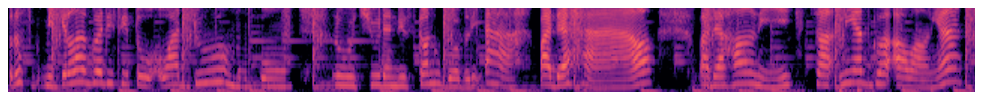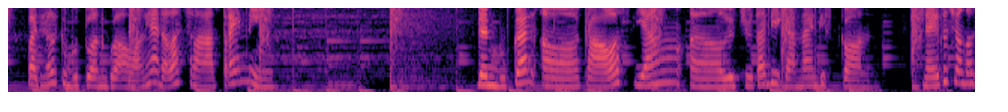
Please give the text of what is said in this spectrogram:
Terus mikirlah gue di situ waduh mumpung lucu dan diskon gue beli. Ah padahal padahal nih niat gue awalnya padahal kebutuhan gue awalnya adalah celana training dan bukan uh, kaos yang uh, lucu tadi karena diskon Nah, itu contoh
